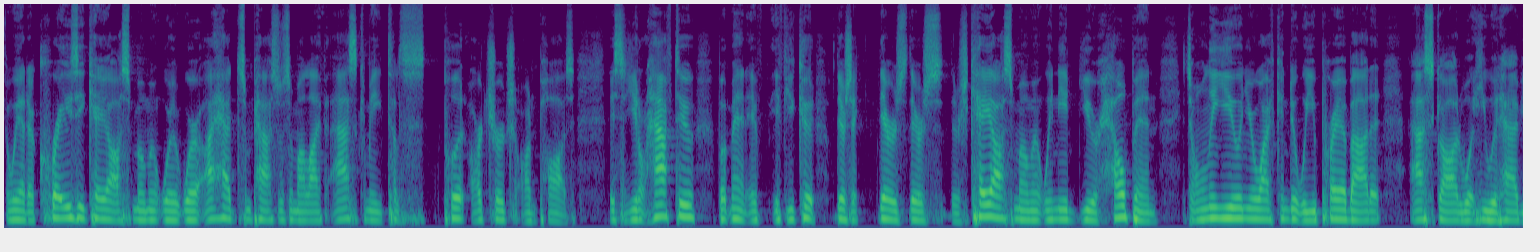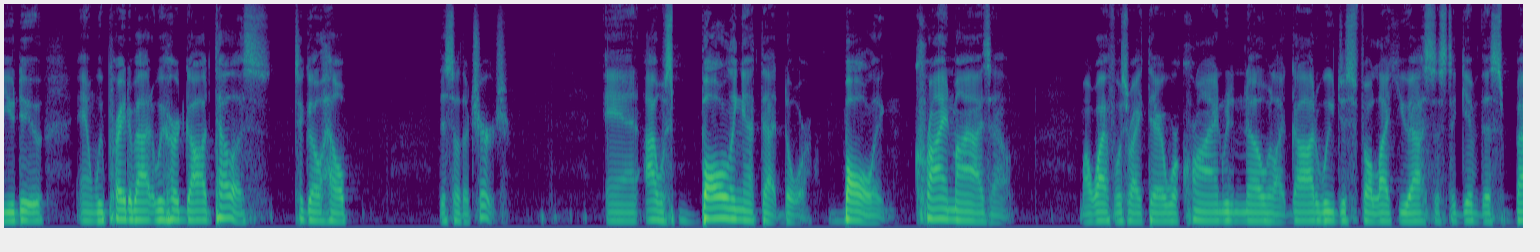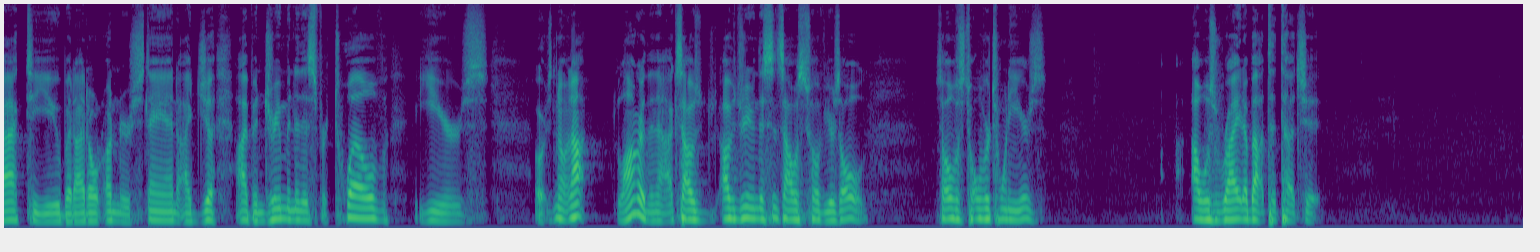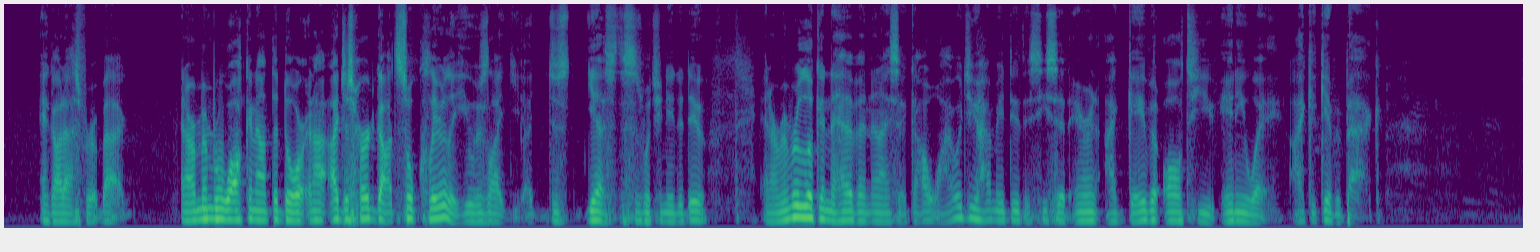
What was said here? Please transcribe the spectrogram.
And we had a crazy chaos moment where, where I had some pastors in my life ask me to put our church on pause. They said, You don't have to, but man, if, if you could, there's a there's there's there's chaos moment. We need your help in. It's only you and your wife can do it. Will you pray about it? Ask God what He would have you do. And we prayed about it. We heard God tell us to go help this other church. And I was bawling at that door, bawling, crying my eyes out. My wife was right there. We're crying. We didn't know. Like, God, we just felt like you asked us to give this back to you, but I don't understand. I just I've been dreaming of this for 12 years. Or no, not longer than that, because I was I was dreaming this since I was 12 years old. So it was over 20 years. I was right about to touch it. And God asked for it back. And I remember walking out the door, and I, I just heard God so clearly. He was like, just, yes, this is what you need to do. And I remember looking to heaven and I said, God, why would you have me do this? He said, Aaron, I gave it all to you anyway. I could give it back.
